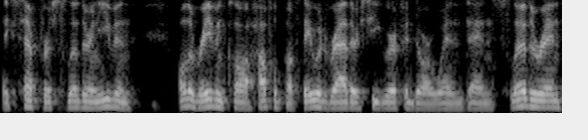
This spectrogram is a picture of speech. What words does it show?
except for Slytherin. Even all the Ravenclaw, Hufflepuff, they would rather see Gryffindor win than Slytherin.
